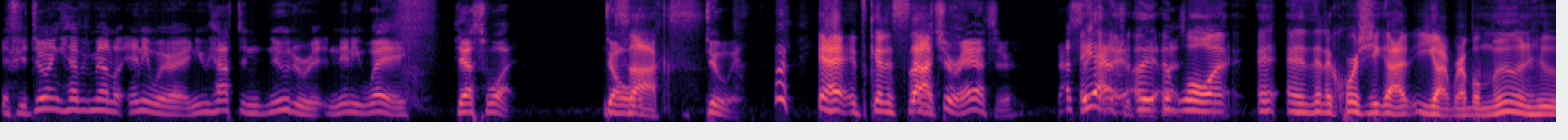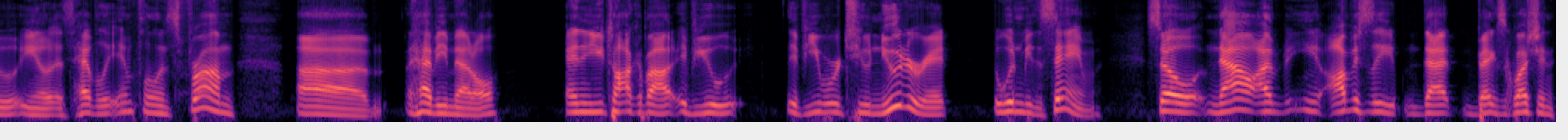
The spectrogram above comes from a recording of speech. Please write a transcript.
if you're doing heavy metal anywhere, and you have to neuter it in any way, guess what? Don't sucks. do it. Yeah, it's gonna suck. That's your answer. That's the yeah answer. to uh, the uh, well uh, and, and then of course you got you got rebel moon who you know is heavily influenced from uh heavy metal and then you talk about if you if you were to neuter it it wouldn't be the same so now i'm you know, obviously that begs the question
